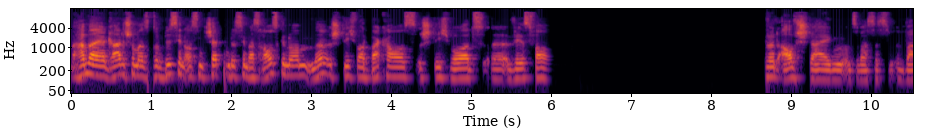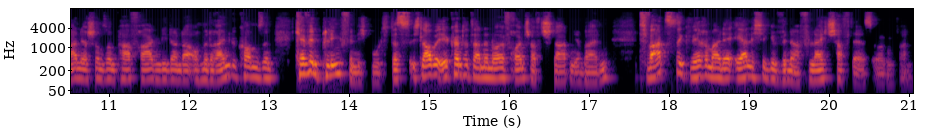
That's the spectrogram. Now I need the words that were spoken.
haben wir ja gerade schon mal so ein bisschen aus dem Chat ein bisschen was rausgenommen. Ne? Stichwort Backhaus, Stichwort äh, WSV wird aufsteigen und sowas. Das waren ja schon so ein paar Fragen, die dann da auch mit reingekommen sind. Kevin Plink finde ich gut. Das, ich glaube, ihr könntet da eine neue Freundschaft starten, ihr beiden. Twarzig wäre mal der ehrliche Gewinner. Vielleicht schafft er es irgendwann.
